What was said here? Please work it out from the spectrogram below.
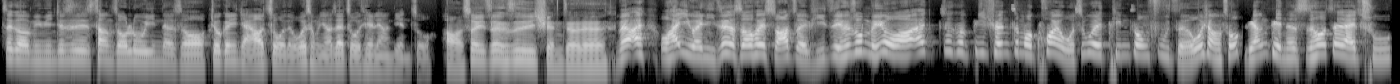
这个明明就是上周录音的时候就跟你讲要做的，为什么你要在昨天两点做？好，所以这个是选择的。没有，哎，我还以为你这个时候会耍嘴皮子，你会说没有啊，哎，这个 B 圈这么快，我是为了听众负责。我想说两点的时候再来出，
